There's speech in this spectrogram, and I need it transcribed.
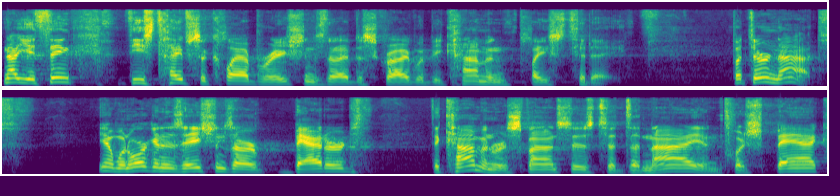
Now, you'd think these types of collaborations that I've described would be commonplace today. But they're not. You know, when organizations are battered, the common response is to deny and push back,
